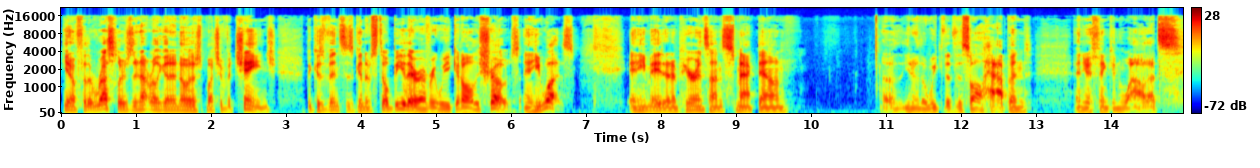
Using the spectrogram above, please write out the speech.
you know, for the wrestlers, they're not really going to notice much of a change because Vince is going to still be there every week at all the shows. And he was. And he made an appearance on SmackDown, uh, you know, the week that this all happened. And you're thinking, wow, that's,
